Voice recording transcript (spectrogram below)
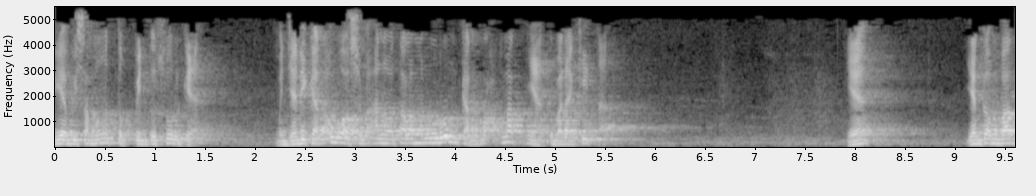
dia bisa mengetuk pintu surga menjadikan Allah Subhanahu wa taala menurunkan rahmatnya kepada kita. Ya. Yang keempat,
